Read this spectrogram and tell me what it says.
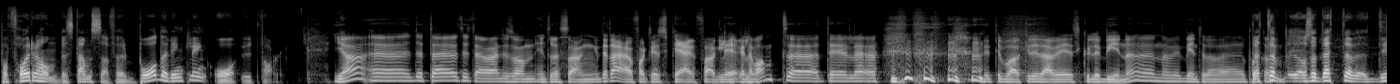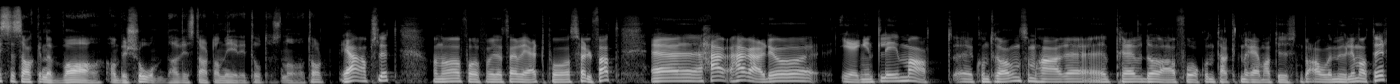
på forhånd bestemmer seg for både vinkling og utfall. Ja, uh, dette syns jeg var litt sånn interessant Dette er jo faktisk PR-faglig relevant Uh, til uh, litt tilbake til der vi skulle begynne når vi begynte denne Dette, altså dette, disse sakene var ambisjonen da vi starta NIR i 2012. Ja, absolutt. Og nå får vi det servert på sølvfat. Her, her er det jo egentlig Matkontrollen som har eh, prøvd å få kontakt med Rema 1000 på alle mulige måter.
